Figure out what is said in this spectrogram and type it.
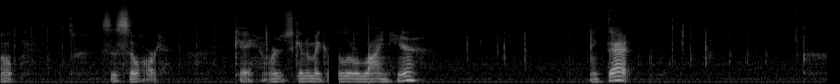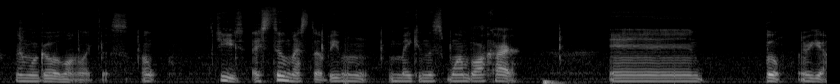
Oh, this is so hard. Okay, we're just gonna make a little line here. Like that. Then we'll go along like this. Oh, geez, I still messed up, even making this one block higher. And boom, there we go.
